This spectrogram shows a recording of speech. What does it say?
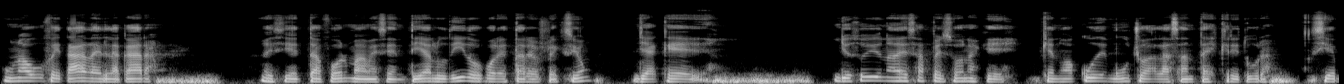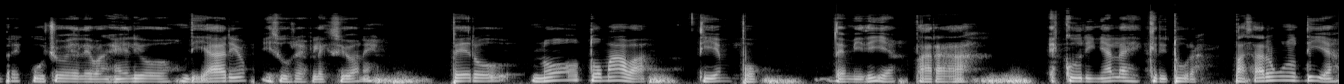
una bufetada en la cara. De cierta forma me sentí aludido por esta reflexión, ya que yo soy una de esas personas que, no acude mucho a la Santa Escritura. Siempre escucho el Evangelio diario y sus reflexiones, pero no tomaba tiempo de mi día para escudriñar las escrituras. Pasaron unos días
